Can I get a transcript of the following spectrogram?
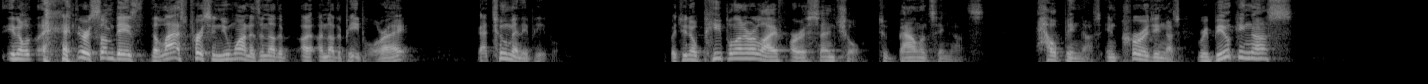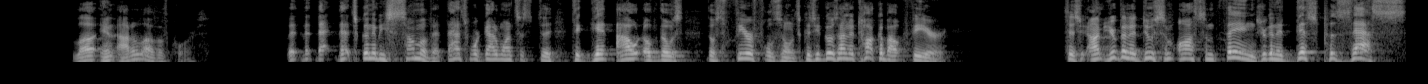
you know, there are some days the last person you want is another, uh, another people, right? Got too many people. But you know, people in our life are essential to balancing us helping us, encouraging us, rebuking us, love, and out of love, of course. But that, that, that's going to be some of it. That's where God wants us to, to get out of those, those fearful zones, because he goes on to talk about fear. He says, um, You're going to do some awesome things. You're going to dispossess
